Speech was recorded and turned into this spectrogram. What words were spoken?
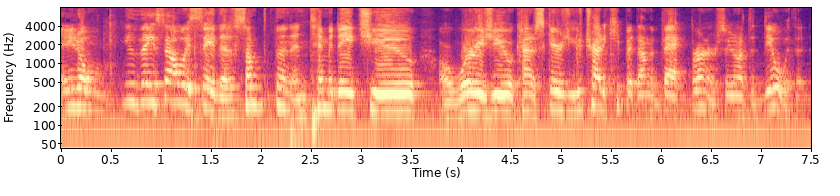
And you know, you, they always say that if something intimidates you or worries you or kind of scares you, you try to keep it on the back burner so you don't have to deal with it.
